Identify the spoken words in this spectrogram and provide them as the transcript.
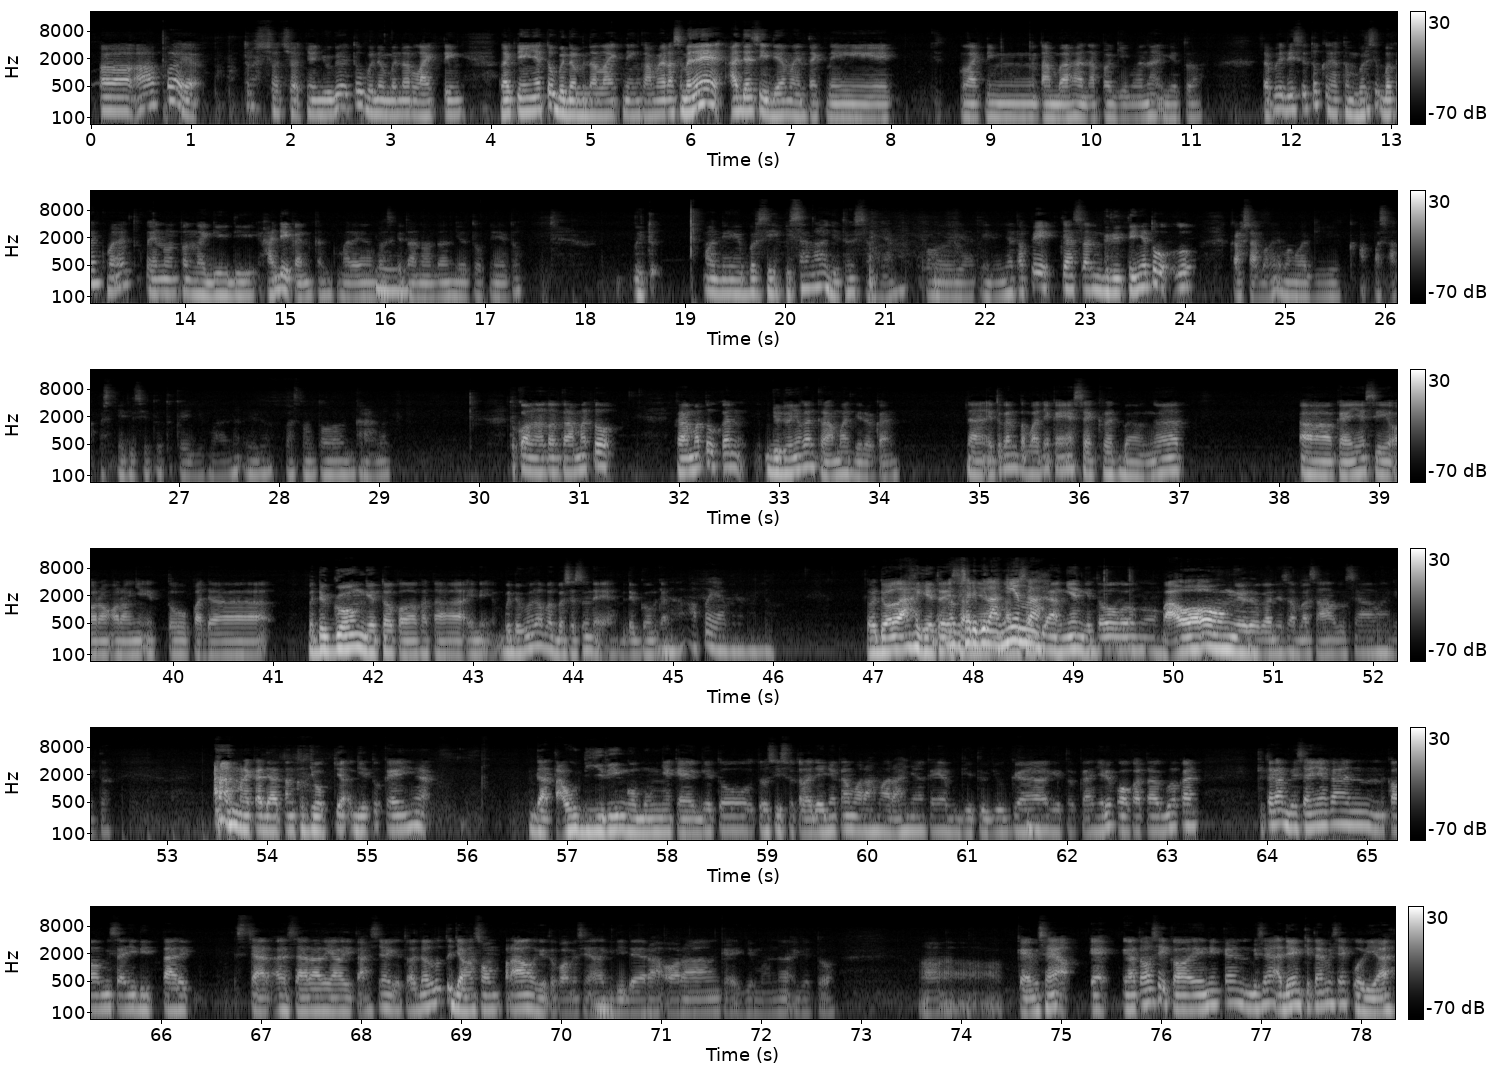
eh, apa ya? Terus shot-shotnya juga itu benar-benar lighting lightingnya tuh benar-benar lightning kamera. Sebenarnya ada sih dia main teknik lightning tambahan apa gimana gitu. Tapi di situ kelihatan bersih. Bahkan kemarin tuh kayak nonton lagi di HD kan kan kemarin yang pas Hmm. kita nonton YouTube-nya itu. Itu mana bersih pisan lah gitu misalnya. Kalau lihat ininya. Tapi kelihatan gritty-nya tuh lu kerasa banget emang lagi apes-apesnya di situ tuh kayak gimana gitu pas nonton keramat. Tuh kalau nonton keramat tuh keramat tuh kan judulnya kan keramat gitu kan. Nah itu kan tempatnya kayaknya secret banget. Eh, kayaknya si orang-orangnya itu pada bedegong gitu kalau kata ini. Bedegong apa bahasa Sunda ya? Bedegong kan? Ya, apa ya benar-benar dodol lah gitu Nggak bisa dibilangin Nggak bisa lah. dibilangin gitu. Baong. baong gitu kan bisa bahasa halusnya lah gitu mereka datang ke Jogja gitu kayaknya nggak tahu diri ngomongnya kayak gitu. Terus si sutradaranya kan marah-marahnya kayak begitu juga gitu kan. Jadi kalau kata gue kan kita kan biasanya kan kalau misalnya ditarik secara secara realitasnya gitu ada lu tuh jangan sompral gitu kalau misalnya lagi di daerah orang kayak gimana gitu. Eh, kayak misalnya kayak nggak tahu sih kalau ini kan misalnya ada yang kita misalnya kuliah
